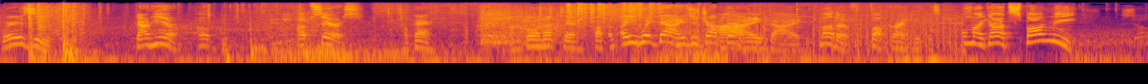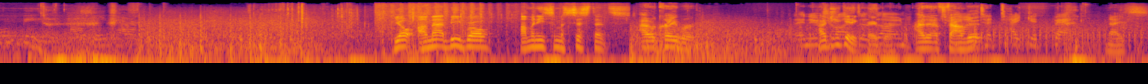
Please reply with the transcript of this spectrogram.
Where is he? Down here. Oh, upstairs. Okay. I'm going up there. Fuck him. Oh, he went down. He just dropped down. I died. Motherfucker, I hate this. Oh my god, spawn me! Yo, I'm at B, bro. I'm gonna need some assistance. I have a Kraber. How'd you get a Kraber? I- I found it. to take it back. Nice.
